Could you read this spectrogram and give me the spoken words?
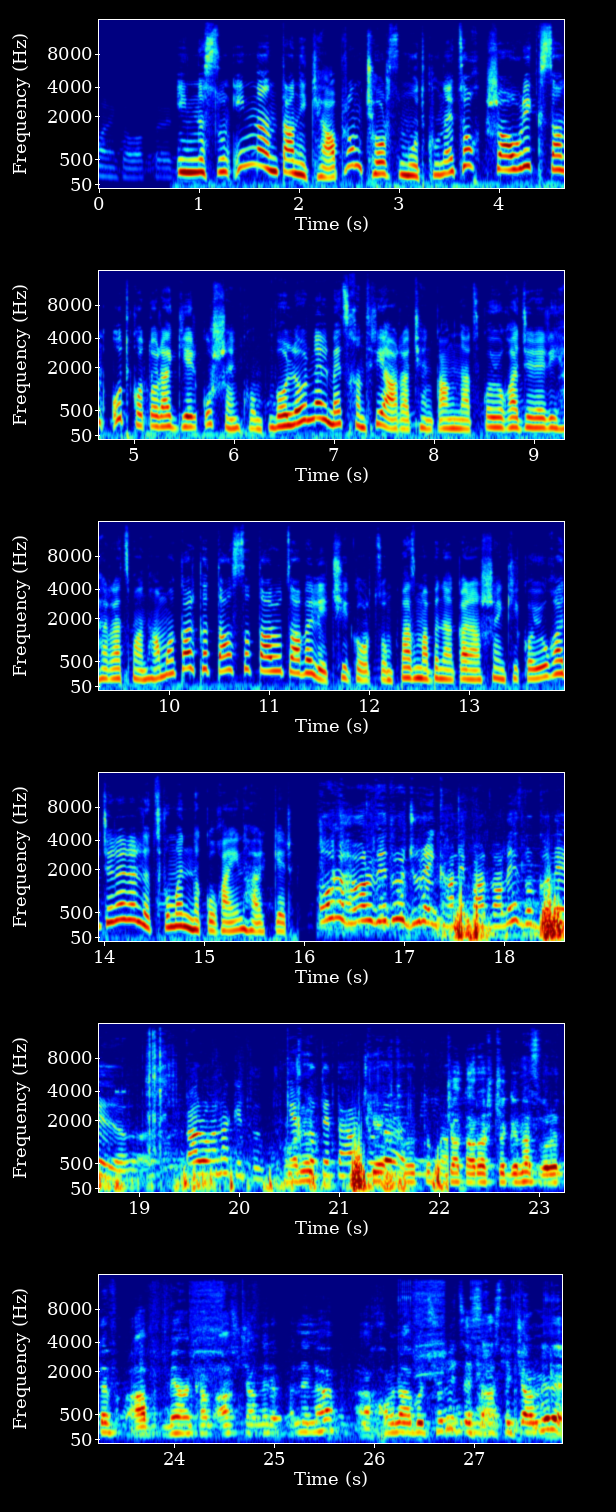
համար ենք հավաքվել։ 99 ընտանիք է ապրում 4 մուտք ունեցող Շաուրի 28 կոտորակ երկու շենքում։ Բոլորն էլ մեծ խնդրի առաջ են կանգնած։ Կոյուղաջրերի հեռացման համակարգը 10 տարուց ավելի չի գործում։ Բազմաբնակարան շենքի կոյուղաջրերը լցվում են նկուղային հարկեր։ Օրը 100 վետրո ջուր ենք անի պատվալել, որ գոնե կարողանանք այդ կեղտոտ այդ հաջողը Շատ առաջ չգնաց, որովհետև մի անգամ աստիճանները փլել է, խոնավությունից այս աստիճանները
